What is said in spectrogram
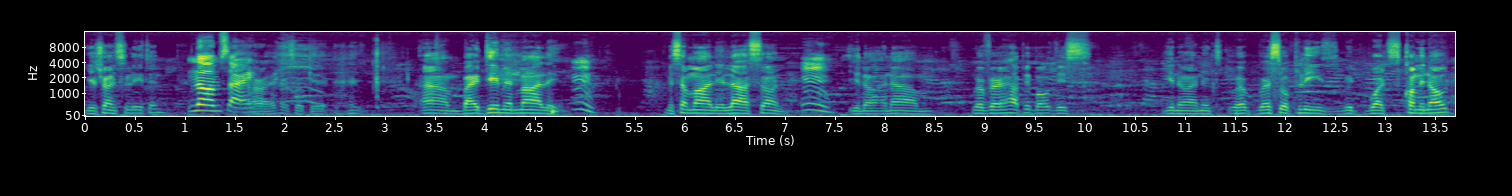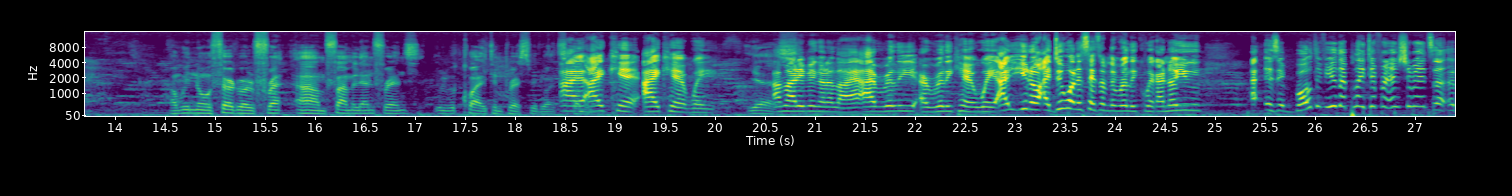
You're translating? no, I'm sorry. All right, that's okay. um, by Damian Marley, Mm. Mr. Marley, last son. You know, and um, we're very happy about this. You know, and it, we're, we're so pleased with what's coming out. And we know Third World um, family and friends will be quite impressed with what's coming. I, I can't I can't wait. Yes. I'm not even gonna lie. I really I really can't wait. I you know I do want to say something really quick. I know you. Is it both of you that play different instruments? Uh, uh,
